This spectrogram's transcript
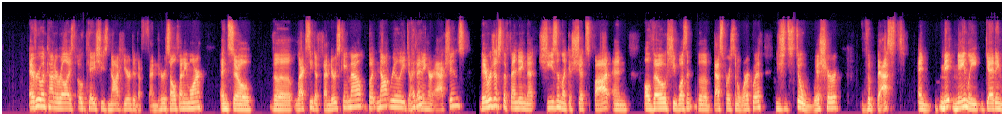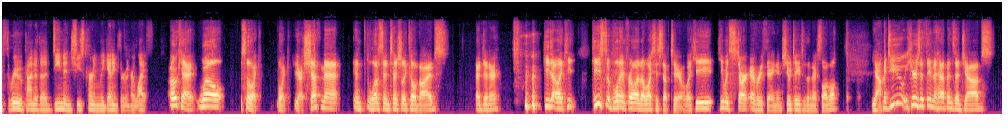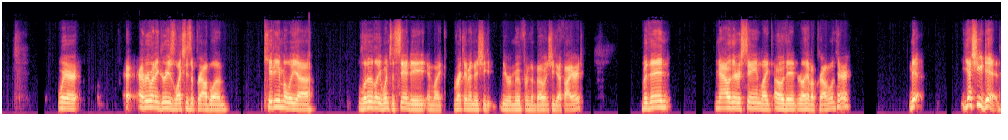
everyone kind of realized, okay, she's not here to defend herself anymore. And so the Lexi defenders came out, but not really defending her actions. They were just defending that she's in like a shit spot. And although she wasn't the best person to work with, you should still wish her the best and ma- mainly getting through kind of the demons she's currently getting through in her life. Okay. Well, so like, like, yeah, Chef Matt in, loves to intentionally kill vibes at dinner. he like he he's to blame for a lot of the Lexi stuff too. Like he he would start everything and she would take it to the next level. Yeah. I do. Here's the thing that happens at jobs where everyone agrees Lexi's a problem. Kitty and Malia literally went to Sandy and like recommended she be removed from the boat and she get fired. But then now they're saying like, oh, they didn't really have a problem with her. Yes, you did.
